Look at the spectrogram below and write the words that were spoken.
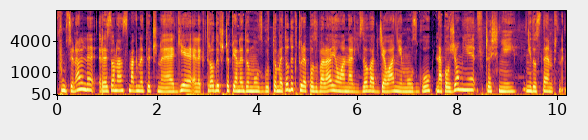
Funkcjonalny rezonans magnetyczny EEG, elektrody wszczepiane do mózgu to metody, które pozwalają analizować działanie mózgu na poziomie wcześniej niedostępnym.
